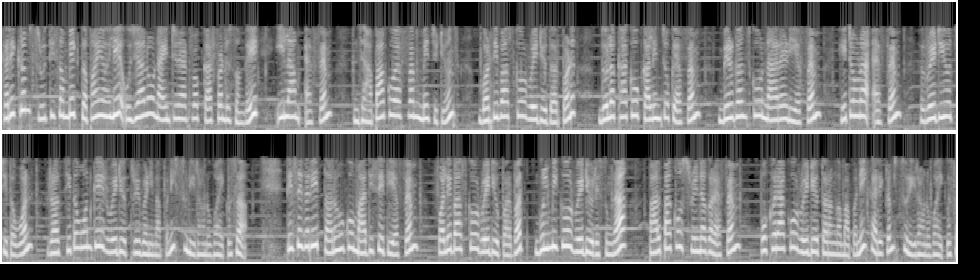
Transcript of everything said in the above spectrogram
कार्यक्रम श्रुति सम्वेक तपाईँ अहिले उज्यालो नाइन्टी नेटवर्क काठमाडौँसँगै इलाम एफएम झापाको एफएम मेचिट्युन्स बर्दिवासको रेडियो दर्पण दोलखाको कालिन्चोक एफएम वीरगंजको Narayani FM Hetauda FM radio Chitwan र चितवनकै रेडियो त्रिवेणीमा पनि सुनिरहनु भएको छ। त्यसै गरी तनहुको मादिसेती एफएम फलेबासको रेडियो पर्वत गुल्मीको रेडियो रेसुङ्गा पाल्पाको श्रीनगर एफएम पोखराको रेडियो तरंगमा पनि कार्यक्रम सुनिरहनु भएको छ।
